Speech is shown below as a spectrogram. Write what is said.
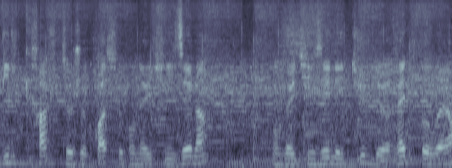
Billcraft, je crois, ce qu'on a utilisé là, on va utiliser les tubes de Red Power.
